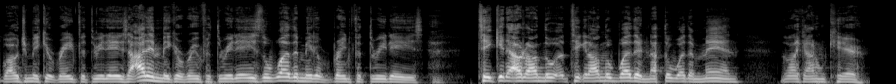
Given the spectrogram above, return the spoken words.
Why would you make it rain for three days? I didn't make it rain for three days. The weather made it rain for three days. Take it out on the take it on the weather, not the weatherman. They're like, I don't care.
